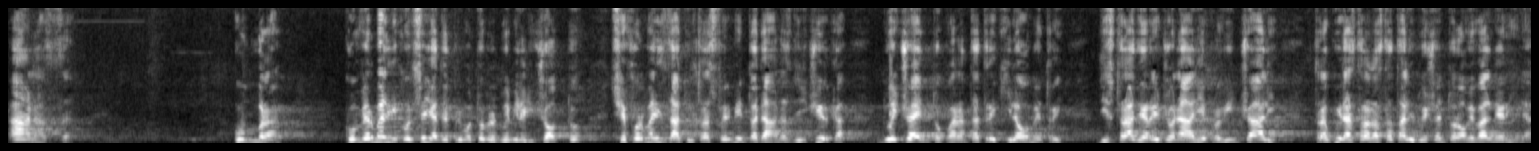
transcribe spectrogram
ANAS Umbra. Con verbale di consegna del 1 ottobre 2018 si è formalizzato il trasferimento ad ANAS di circa 243 km di strade regionali e provinciali, tra cui la strada statale 209 Valnerina.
